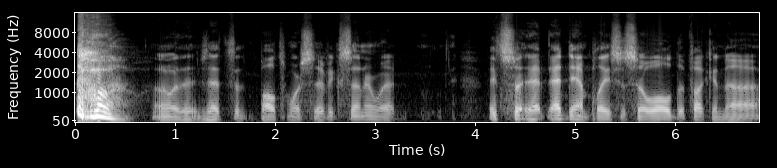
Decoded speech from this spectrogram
I don't know whether is that the Baltimore Civic Center. What it's that that damn place is so old. The fucking uh,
